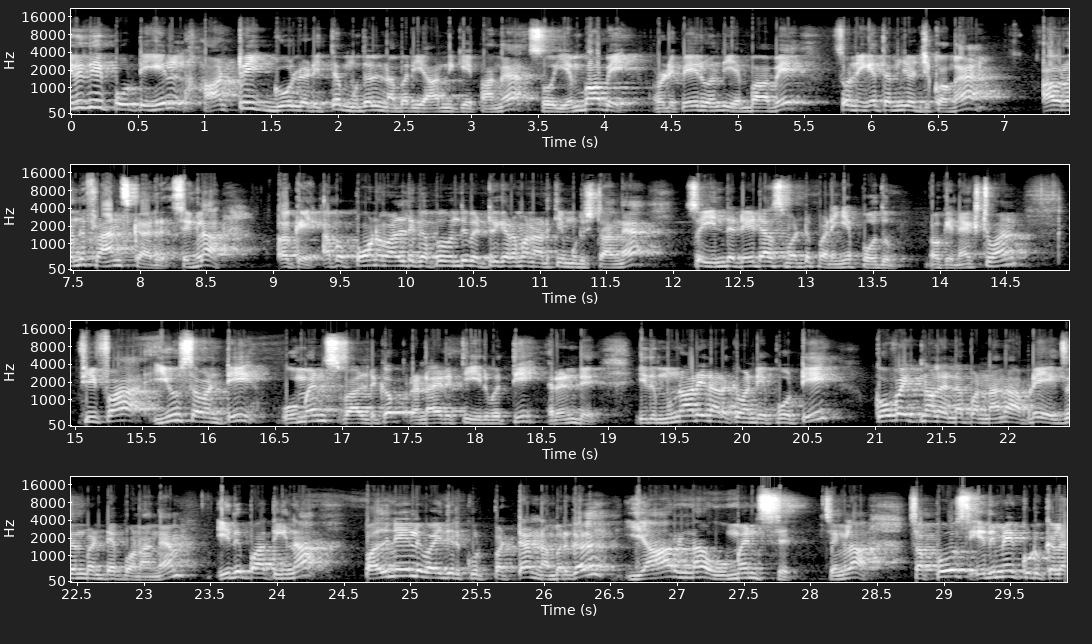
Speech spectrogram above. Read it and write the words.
இறுதிப் போட்டியில் ஹாட்ரிக் கோல் அடித்த முதல் நபர் யாருன்னு கேட்பாங்க? So Mbappe. அவருடைய பேர் வந்து எம்பாபே. ஸோ நீங்கள் தெரிஞ்சு வச்சுக்கோங்க. அவர் வந்து பிரான்ஸ்காரர். சரிங்களா? ஓகே அப்போ போன வேர்ல்டு கப்பு வந்து வெற்றிகரமாக நடத்தி முடிச்சிட்டாங்க. ஸோ இந்த டேட்டாஸ் மட்டும் படிங்க போதும். Okay next one FIFA U seventy women's world cup ரெண்டாயிரத்தி இருபத்தி ரெண்டு. இது முன்னாடி நடக்க வேண்டிய போட்டி கோவைட்னால் என்ன பண்ணாங்க? அப்படியே எக்ஸன் பண்ணிட்டே போனாங்க. இது பார்த்தீங்கன்னா பதினேழு வயதிற்கு உட்பட்ட நபர்கள் யாருன்னா உமன்ஸ் சரிங்களா? சப்போஸ் எதுவுமே கொடுக்கல.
